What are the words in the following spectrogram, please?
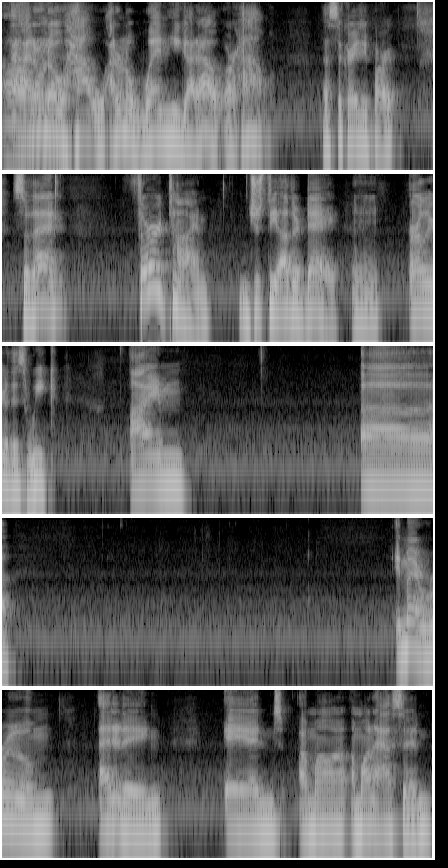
I I don't know how. I don't know when he got out or how. That's the crazy part. So then, third time, just the other day, earlier this week, I'm. Uh, in my room editing, and I'm on I'm on acid,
